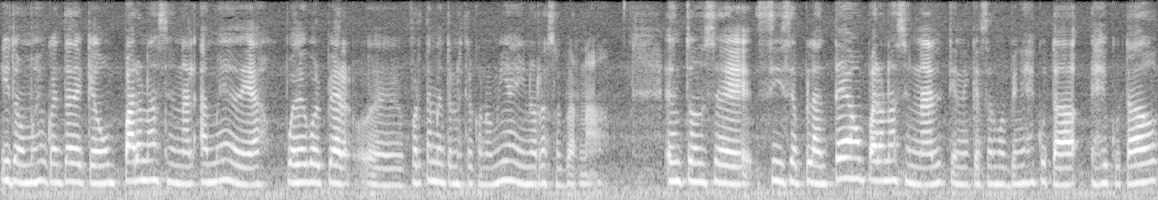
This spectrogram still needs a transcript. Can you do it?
y tomamos en cuenta de que un paro nacional a media puede golpear eh, fuertemente nuestra economía y no resolver nada. Entonces, si se plantea un paro nacional, tiene que ser muy bien ejecutado, ejecutado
